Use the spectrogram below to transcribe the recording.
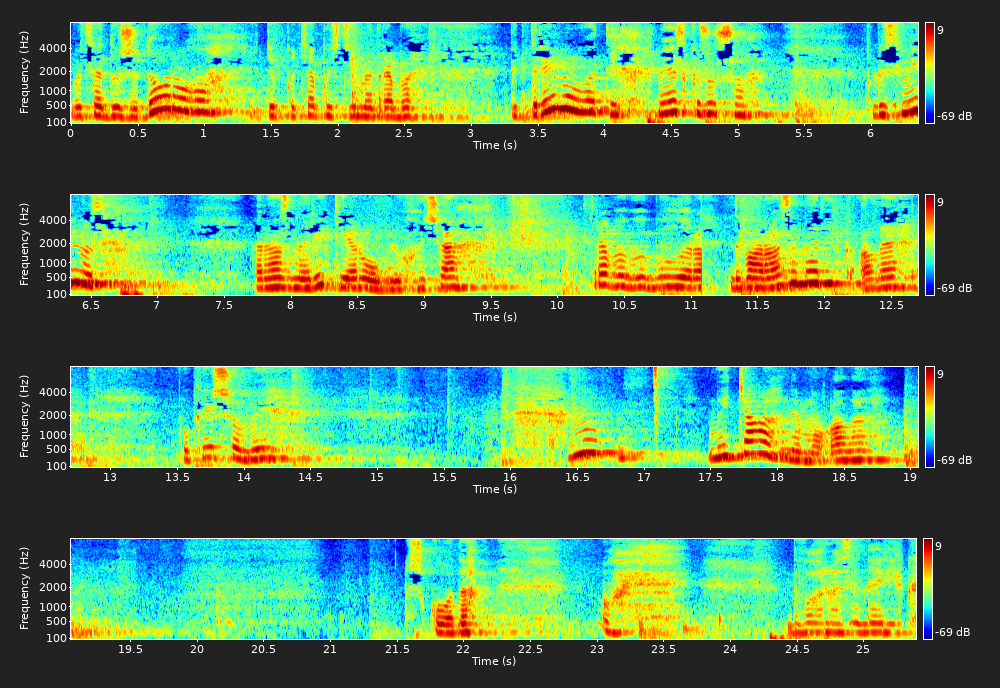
бо це дуже дорого, і типу, це постійно треба підтримувати. Ну я скажу, що плюс-мінус раз на рік я роблю. Хоча треба би було два рази на рік, але поки що ми. Ну, ми тягнемо, але шкода. Ой, два рази на рік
